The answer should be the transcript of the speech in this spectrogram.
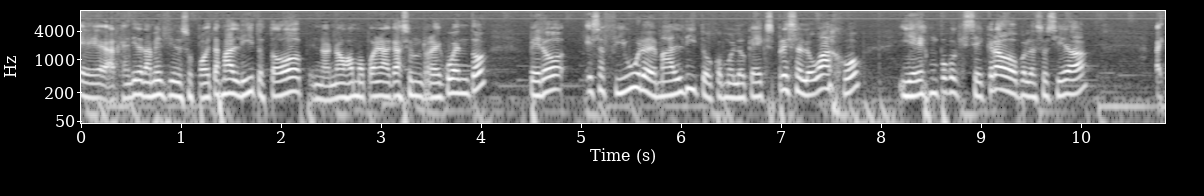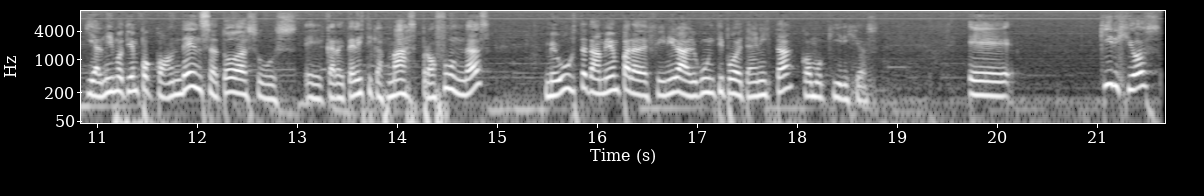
Eh, Argentina también tiene sus poetas malditos, todo, no nos vamos a poner acá a hacer un recuento, pero esa figura de maldito como lo que expresa lo bajo y es un poco execrado por la sociedad y al mismo tiempo condensa todas sus eh, características más profundas, me gusta también para definir a algún tipo de tenista como Kirgios. Eh, Kirgios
